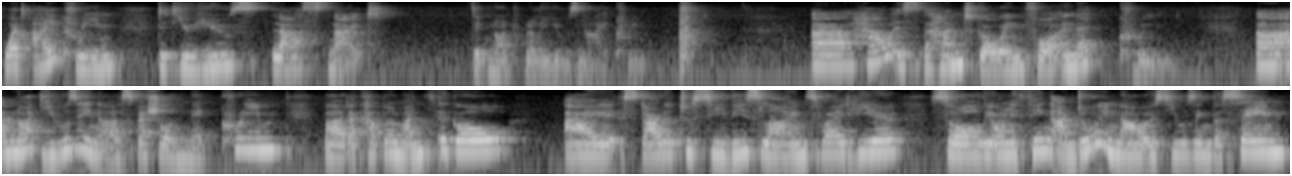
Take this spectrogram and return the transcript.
What eye cream did you use last night? Did not really use an eye cream. Uh, how is the hunt going for a neck cream? Uh, I'm not using a special neck cream, but a couple months ago I started to see these lines right here. So the only thing I'm doing now is using the same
